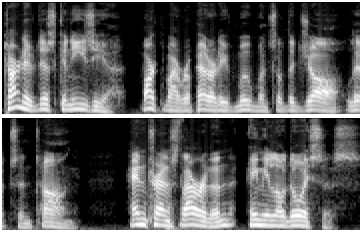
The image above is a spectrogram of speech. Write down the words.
tardive dyskinesia, marked by repetitive movements of the jaw, lips, and tongue, and transthyretin amyloidosis.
